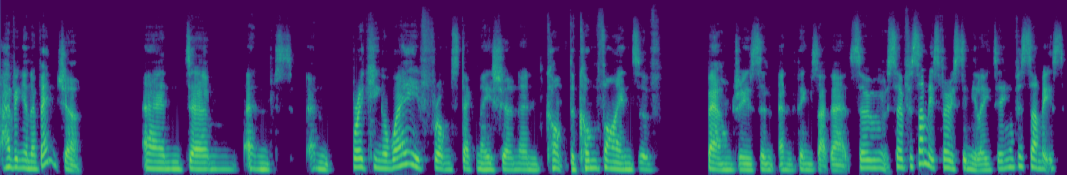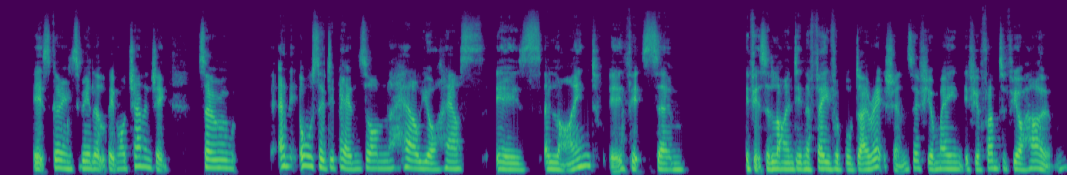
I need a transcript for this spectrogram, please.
having an adventure and um, and and breaking away from stagnation and con- the confines of boundaries and, and things like that. So so for some it's very stimulating, and for some it's it's going to be a little bit more challenging. So and it also depends on how your house is aligned. If it's um, if it's aligned in a favorable direction. So if your main, if your front of your home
